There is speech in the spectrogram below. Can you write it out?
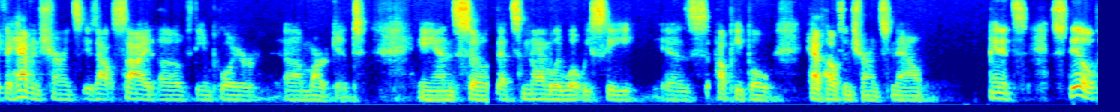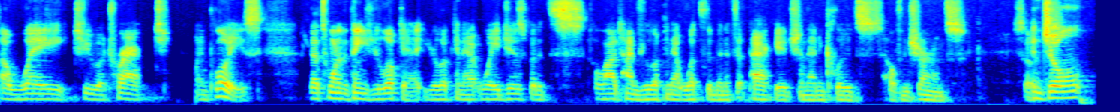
if they have insurance, is outside of the employer uh, market. And so that's normally what we see is how people have health insurance now. And it's still a way to attract employees. That's one of the things you look at. You're looking at wages, but it's a lot of times you're looking at what's the benefit package, and that includes health insurance. So, and Joel,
